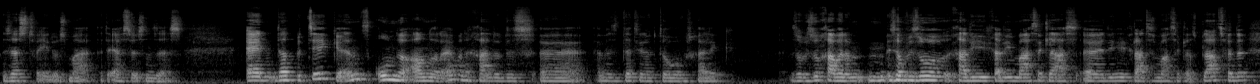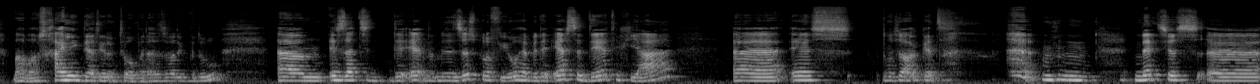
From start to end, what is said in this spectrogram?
6-2 dus, maar het eerste is een 6. En dat betekent onder andere, maar dan gaan we dus, uh, 13 oktober waarschijnlijk, sowieso gaan we gaat die, gaat die masterclass, uh, die gratis masterclass plaatsvinden, maar waarschijnlijk 13 oktober, dat is wat ik bedoel. Um, is dat de, met een zusprofiel hebben de eerste 30 jaar uh, is, hoe zou ik het netjes uh,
